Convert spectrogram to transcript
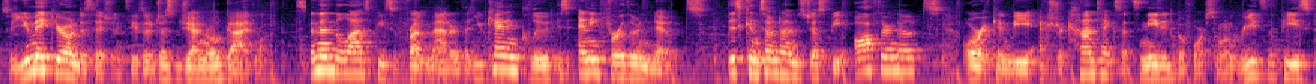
So you make your own decisions, these are just general guidelines. And then the last piece of front matter that you can include is any further notes. This can sometimes just be author notes, or it can be extra context that's needed before someone reads the piece,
